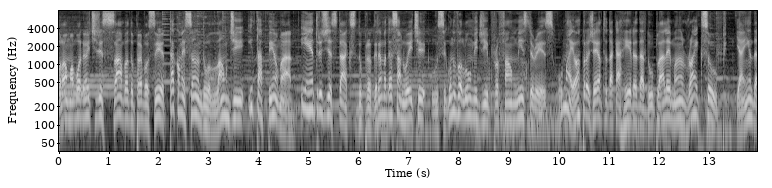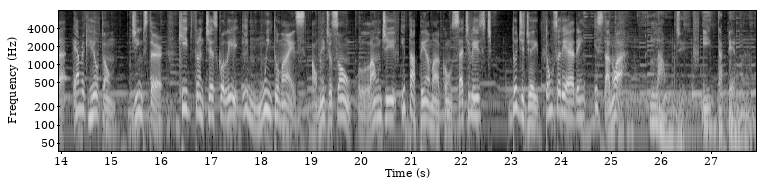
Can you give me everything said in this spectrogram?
Olá, uma boa noite de sábado para você. Tá começando o Lounge Itapema. E entre os destaques do programa dessa noite, o segundo volume de Profound Mysteries, o maior projeto da carreira da dupla alemã Reichsoup. E ainda Eric Hilton, Jimster, Kid Francesco Lee e muito mais. Aumente o som, o Lounge Itapema com setlist do DJ Tom Sorieden está no ar. Lounge Itapema.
